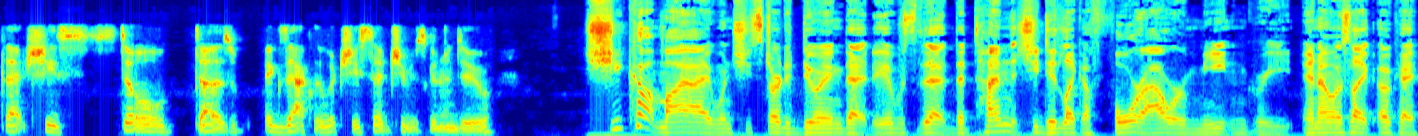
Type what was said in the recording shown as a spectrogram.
that she still does exactly what she said she was going to do. She caught my eye when she started doing that. It was the the time that she did like a four hour meet and greet, and I was like, okay.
